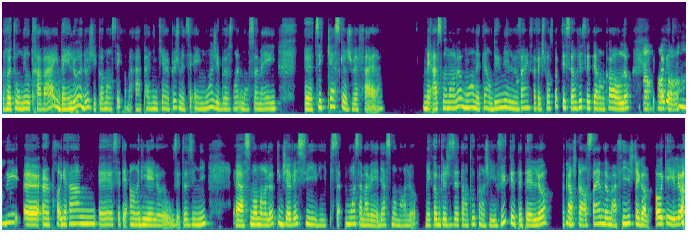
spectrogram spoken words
retourner au travail, ben là, là j'ai commencé comme à, paniquer un peu. Je me disais, hey, moi, j'ai besoin de mon sommeil. Euh, tu sais, qu'est-ce que je vais faire? Mais à ce moment-là, moi, on était en 2020. Ça fait que je pense pas que tes services étaient encore là. Encore. trouvé un programme, c'était anglais là, aux États-Unis à ce moment-là, puis que j'avais suivi. Puis moi, ça m'avait aidé à ce moment-là. Mais comme que je disais tantôt, quand j'ai vu que tu étais là, quand j'étais enceinte de ma fille, j'étais comme OK, là,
